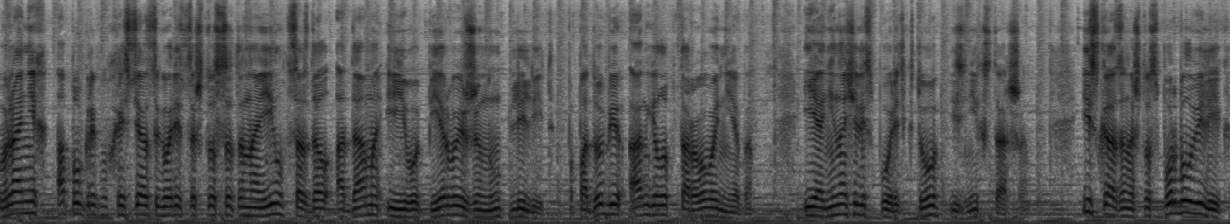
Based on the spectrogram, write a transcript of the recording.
в ранних апокрифах христианства говорится, что Сатанаил создал Адама и его первую жену Лилит по подобию ангелов второго неба. И они начали спорить, кто из них старше. И сказано, что спор был велик.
